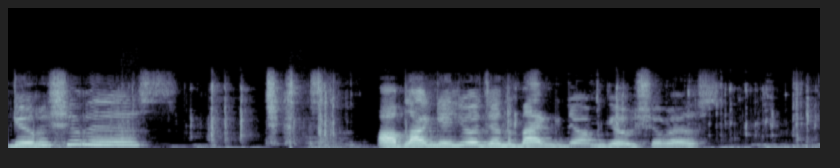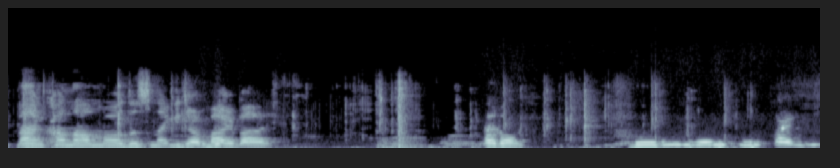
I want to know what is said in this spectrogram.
Görüşürüz. Ablan geliyor canım ben gidiyorum görüşürüz. Ben kanalma odasına gidiyorum bay bay. Evet. Benim benim şimdi sen. Ben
